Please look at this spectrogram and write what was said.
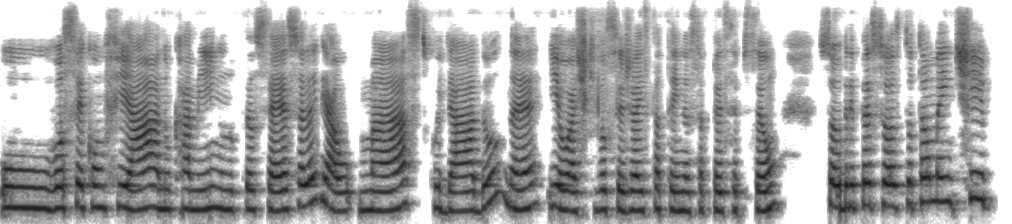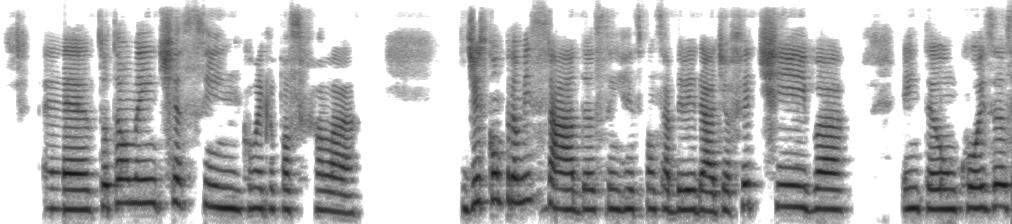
O você confiar no caminho, no processo é legal, mas cuidado, né? E eu acho que você já está tendo essa percepção sobre pessoas totalmente, é, totalmente assim, como é que eu posso falar? Descompromissadas, sem responsabilidade afetiva, então coisas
